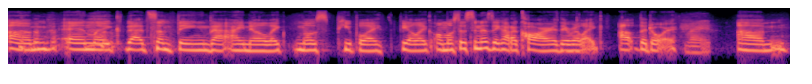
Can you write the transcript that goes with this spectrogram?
Um, and like that's something that I know like most people I feel like almost as soon as they got a car, they were like out the door. Right. Um,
